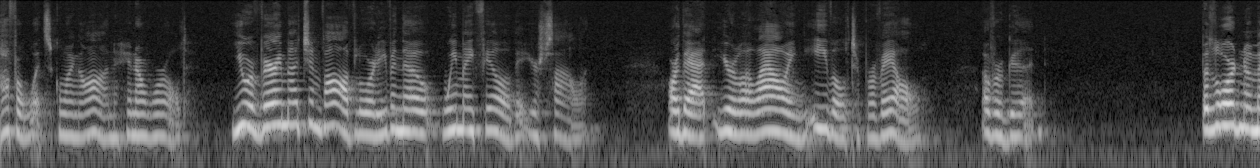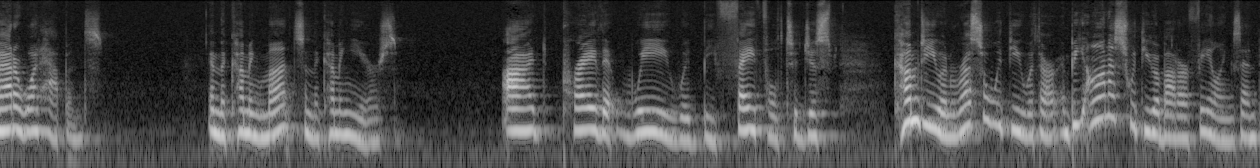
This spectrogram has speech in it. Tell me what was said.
off of what's going on in our world. You are very much involved, Lord, even though we may feel that you're silent or that you're allowing evil to prevail over good. But Lord, no matter what happens in the coming months and the coming years, I pray that we would be faithful to just come to you and wrestle with you with our and be honest with you about our feelings and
